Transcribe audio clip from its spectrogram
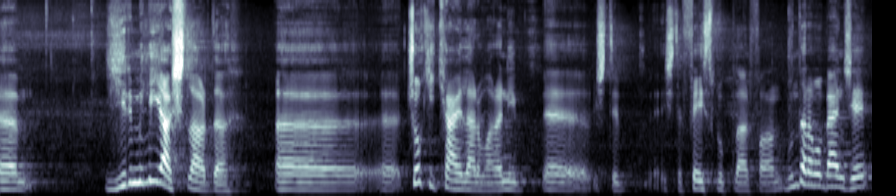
E, 20'li yaşlarda e, çok hikayeler var. Hani e, işte işte Facebook'lar falan. Bunlar ama bence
